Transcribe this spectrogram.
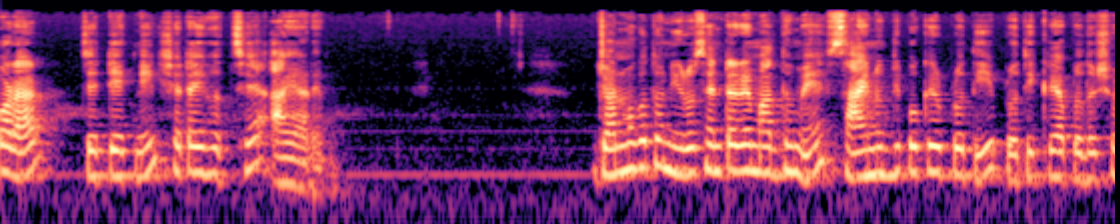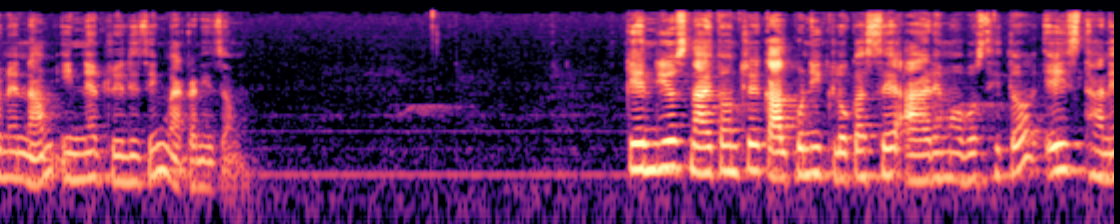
করার যে টেকনিক সেটাই হচ্ছে আইআরএম। জন্মগত নিউরোসেন্টারের মাধ্যমে সাইন উদ্দীপকের প্রতি প্রতিক্রিয়া প্রদর্শনের নাম ইননেট রিলিজিং মেকানিজম কেন্দ্রীয় স্নায়ুতন্ত্রের কাল্পনিক লোকাসে আয়ারএম অবস্থিত, এই স্থানে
